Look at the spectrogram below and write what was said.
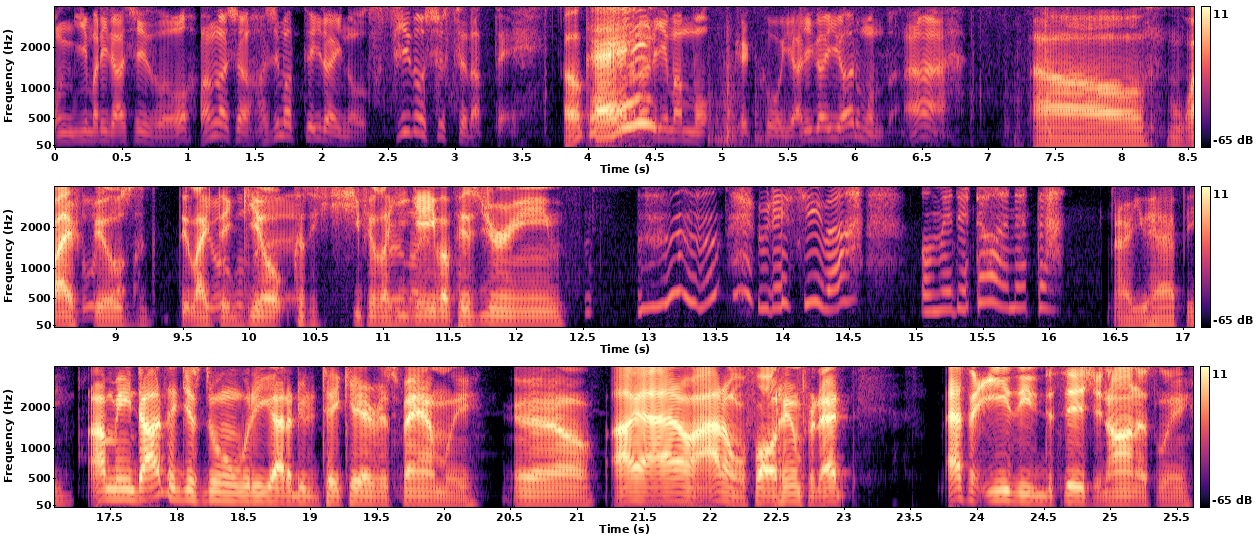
本決まりらしいぞ我が社始まって以来のスピード出世だって Okay Oh, wife feels like the guilt because she feels like he gave up his dream. Are you happy? I mean, Date just doing what he got to do to take care of his family. You know, I I don't I don't fault him for that. That's an easy decision, honestly.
